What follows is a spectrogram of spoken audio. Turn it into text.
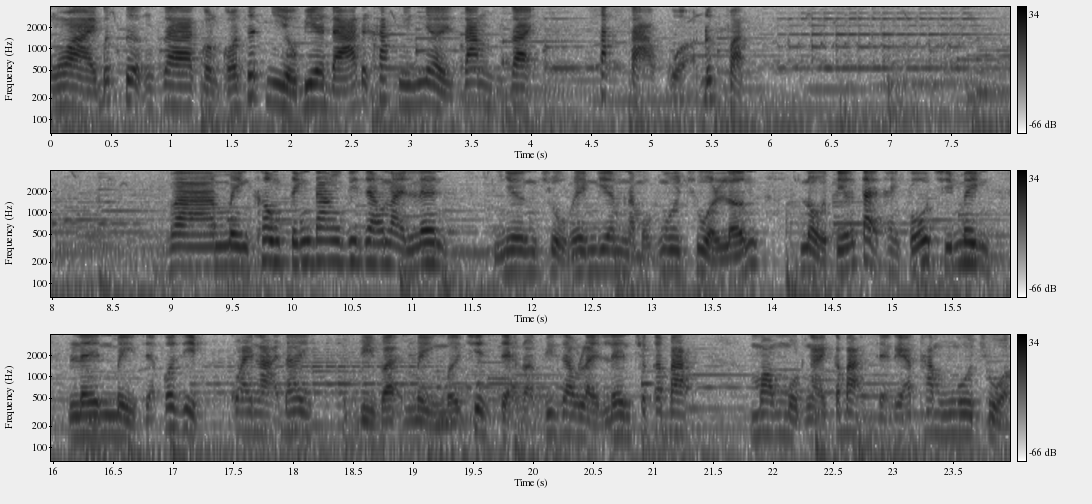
ngoài bức tượng ra còn có rất nhiều bia đá được khắc những lời răn dạy sắc sảo của Đức Phật. Và mình không tính đăng video này lên nhưng chùa Huy Nghiêm là một ngôi chùa lớn nổi tiếng tại thành phố Hồ Chí Minh nên mình sẽ có dịp quay lại đây. Vì vậy mình mới chia sẻ đoạn video này lên cho các bạn. Mong một ngày các bạn sẽ ghé thăm ngôi chùa.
